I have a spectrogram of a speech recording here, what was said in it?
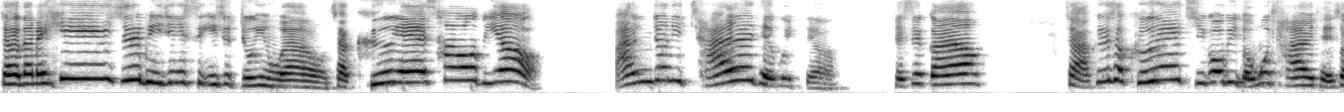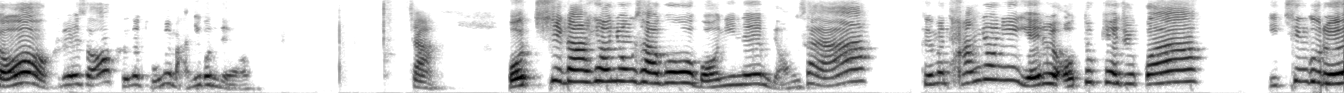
자, 그 다음에 his business is doing well. 자, 그의 사업이요. 완전히 잘 되고 있대요. 됐을까요? 자, 그래서 그의 직업이 너무 잘 돼서 그래서 그는 돈을 많이 번대요. 자, 머치가 현용사고 머니는 명사야. 그러면 당연히 얘를 어떻게 해줄 거야? 이 친구를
